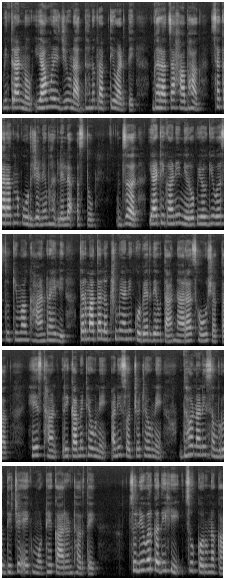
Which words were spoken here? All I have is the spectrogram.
मित्रांनो यामुळे जीवनात धनप्राप्ती वाढते. घराचा हा भाग सकारात्मक ऊर्जेने भरलेला असतो. जर या ठिकाणी निरुपयोगी वस्तू किंवा घाण राहिली तर माता लक्ष्मी आणि कुबेर देवता नाराज होऊ शकतात. हे स्थान रिकामे ठेवणे आणि स्वच्छ ठेवणे धन आणि समृद्धीचे एक मोठे कारण ठरते. चुलीवर कधीही चूक करू नका.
